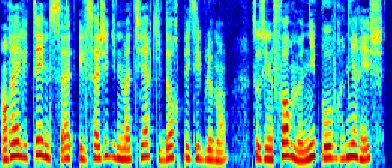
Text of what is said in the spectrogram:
En réalité, il s'agit d'une matière qui dort paisiblement, sous une forme ni pauvre ni riche,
